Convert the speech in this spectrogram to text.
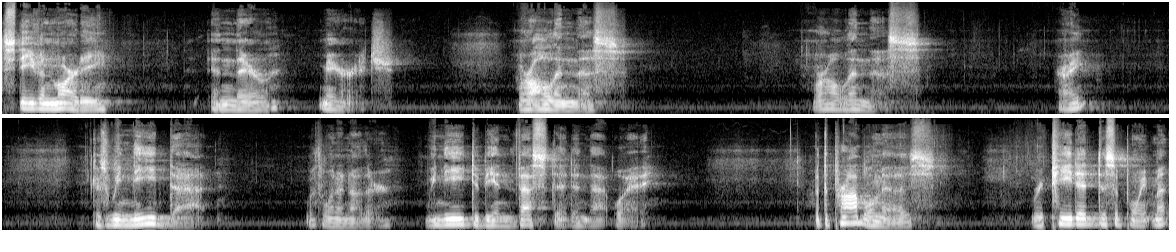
Steve and Marty in their marriage? We're all in this. We're all in this. Right? Because we need that with one another. We need to be invested in that way. But the problem is repeated disappointment,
